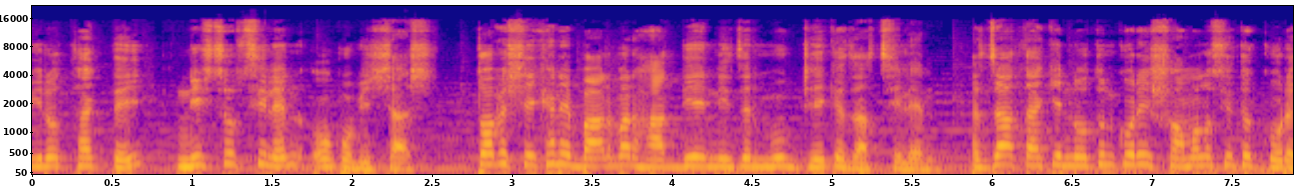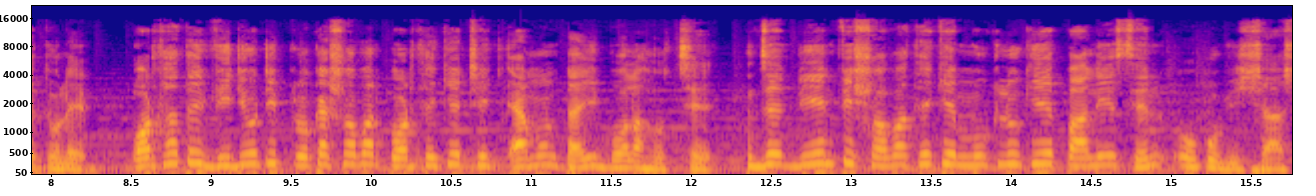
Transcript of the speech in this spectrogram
বিরত থাকতেই নিশ্চুপ ছিলেন অপবিশ্বাস তবে সেখানে বারবার হাত দিয়ে নিজের মুখ ঢেকে যাচ্ছিলেন, যা তাকে নতুন করে সমালোচিত করে তোলে। অর্থাৎ এই ভিডিওটি প্রকাশ হবার পর থেকে ঠিক এমনটাই বলা হচ্ছে যে বিএনপি সভা থেকে মুখ লুকিয়ে পালিয়েছেন অপু বিশ্বাস।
